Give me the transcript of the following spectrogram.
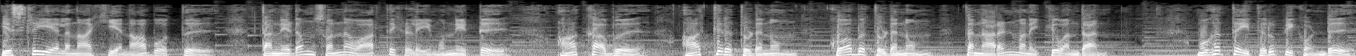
இஸ்ரேலனாகிய நாபோத்து தன்னிடம் சொன்ன வார்த்தைகளை முன்னிட்டு ஆக்காபு ஆத்திரத்துடனும் கோபத்துடனும் தன் அரண்மனைக்கு வந்தான். முகத்தை திருப்பிக் கொண்டு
